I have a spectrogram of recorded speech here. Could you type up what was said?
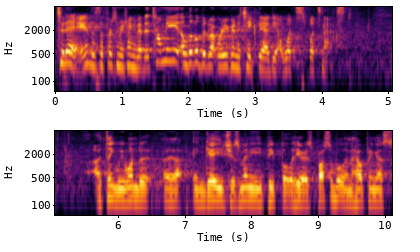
Today. This is the first time you're talking about it. Tell me a little bit about where you're going to take the idea. What's what's next? I think we want to uh, engage as many people here as possible in helping us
